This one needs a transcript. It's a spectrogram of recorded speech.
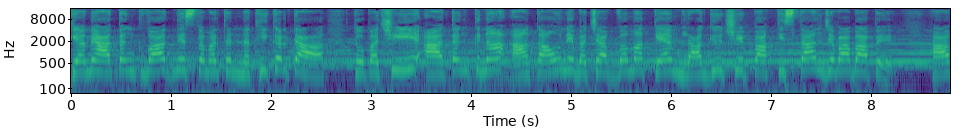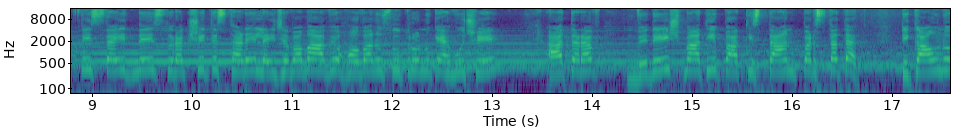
કે અમે આતંકવાદને સમર્થન નથી કરતા, તો પછી આતંકના આંકાઓને બચાવવામાં કેમ લાગ્યું છે પાકિસ્તાન જવાબ આપે. હાફિઝ સઈદને સુરક્ષિત સ્થળે લઈ જવામાં આવ્યો હોવાનું સૂત્રોનું કહેવું છે. આ તરફ વિદેશમાંથી પાકિસ્તાન પર સતત ટીકાઓનો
